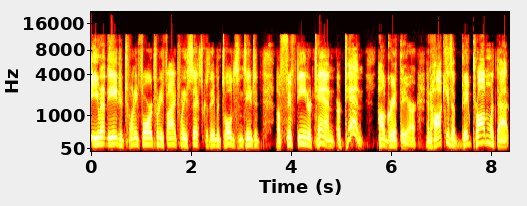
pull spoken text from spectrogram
even at the age of 24, 25, 26, because they've been told since the age of 15 or 10 or 10 how great they are. And hockey is a big problem with that.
